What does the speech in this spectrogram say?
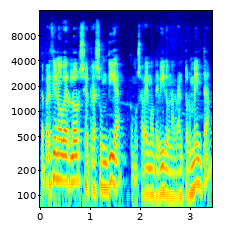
La operación Overlord se trazó un día, como sabemos debido a una gran tormenta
